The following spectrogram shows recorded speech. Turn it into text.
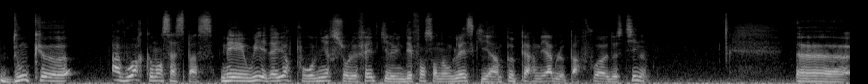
Donc, à voir comment ça se passe. Mais oui, et d'ailleurs, pour revenir sur le fait qu'il a une défense en anglaise qui est un peu perméable parfois à Dustin, euh,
